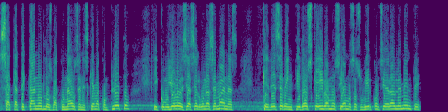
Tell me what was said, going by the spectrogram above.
zacatecanos los vacunados en esquema completo y como yo lo decía hace algunas semanas, que de ese 22 que íbamos íbamos a subir considerablemente,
